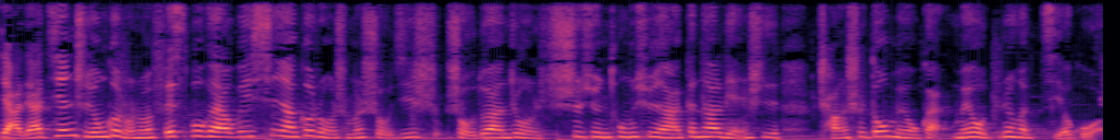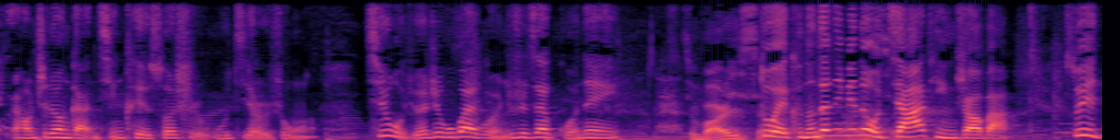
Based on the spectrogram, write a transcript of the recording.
嗲嗲坚持用各种什么 Facebook 啊、微信啊、各种什么手机手手段，这种视讯通讯啊，跟他联系尝试都没有改，没有任何结果。然后这段感情可以说是无疾而终了。其实我觉得这个外国人就是在国内，就玩一下。对，可能在那边都有家庭，你知道吧？所以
